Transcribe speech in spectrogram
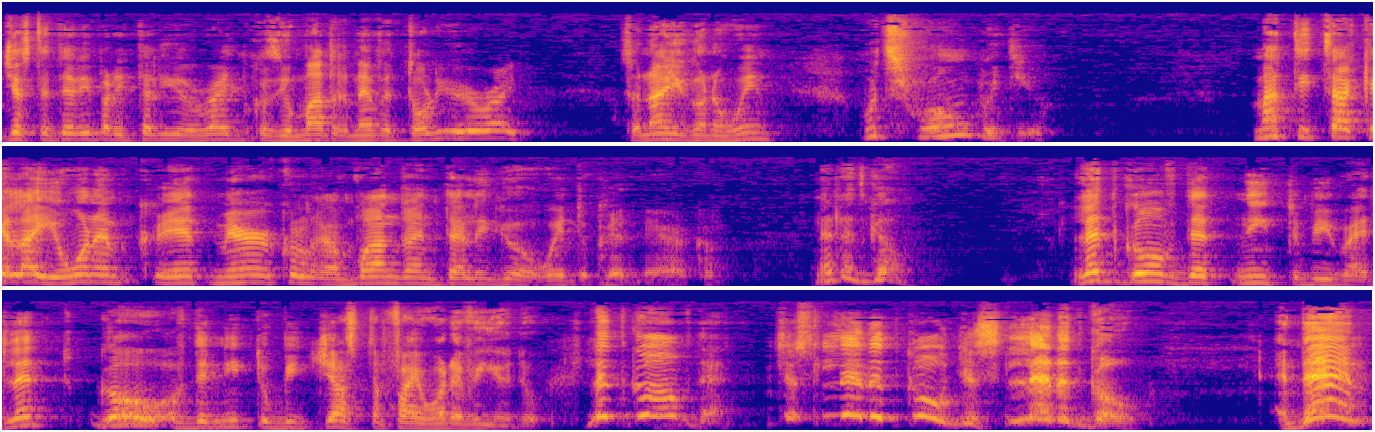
just that everybody tell you you're right because your mother never told you you're right. So now you're going to win. What's wrong with you? Mati Takela, you want to create miracle. Rav and telling you a way to create miracle. Let it go. Let go of that need to be right. Let go of the need to be justify whatever you do. Let go of that. Just let it go. Just let it go. And then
